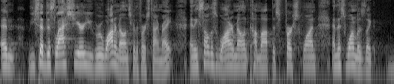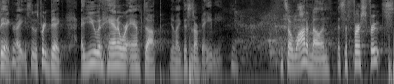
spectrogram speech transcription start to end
And you said this last year you grew watermelons for the first time, right? And he saw this watermelon come up, this first one, and this one was like big, right? You said it was pretty big. And you and Hannah were amped up. You're like, this is our baby. It's a watermelon. It's the first fruits.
